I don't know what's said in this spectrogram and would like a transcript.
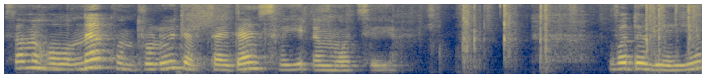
Саме головне контролюйте в цей день свої емоції. Водолії.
